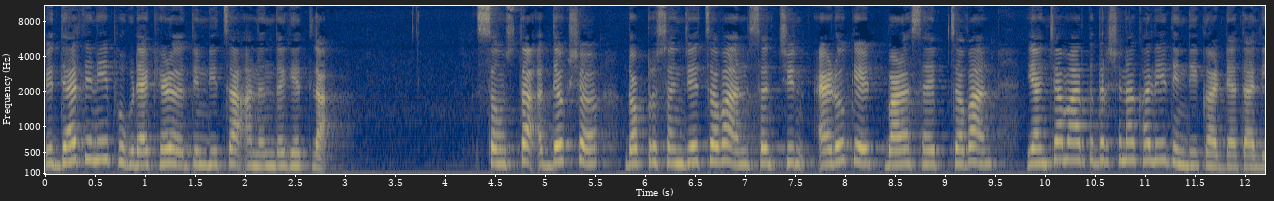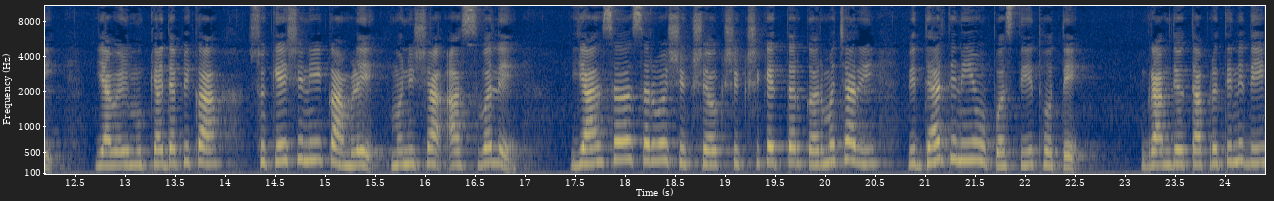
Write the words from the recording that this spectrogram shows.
विद्यार्थिनी फुगड्या खेळत दिंडीचा आनंद घेतला. संस्था अध्यक्ष डॉक्टर संजय चव्हाण सचिन ॲडव्होकेट बाळासाहेब चव्हाण यांच्या मार्गदर्शनाखाली दिंडी काढण्यात आली. यावेळी मुख्याध्यापिका सुकेशिनी कांबळे मनीषा आसवले यांसह सर्व शिक्षक शिक्षिकेतर कर्मचारी विद्यार्थिनी उपस्थित होते. ग्रामदेवता प्रतिनिधी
